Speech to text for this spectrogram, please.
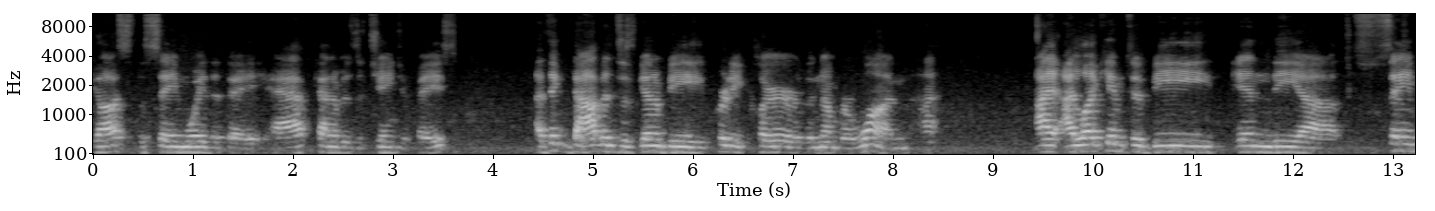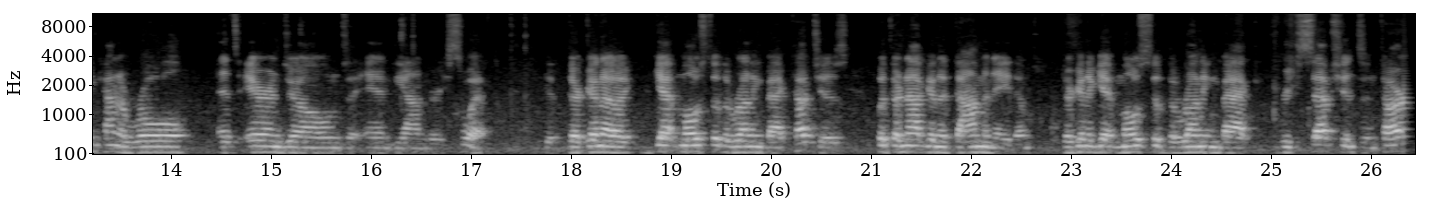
Gus the same way that they have, kind of as a change of pace. I think Dobbins is going to be pretty clear the number one. I, I, I like him to be in the uh, same kind of role as Aaron Jones and DeAndre Swift. They're going to get most of the running back touches, but they're not going to dominate them. They're going to get most of the running back receptions and targets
